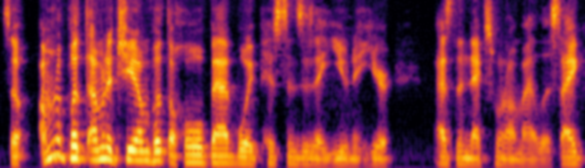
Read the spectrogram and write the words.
So I'm gonna put I'm gonna cheat. I'm gonna put the whole bad boy Pistons as a unit here as the next one on my list. I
